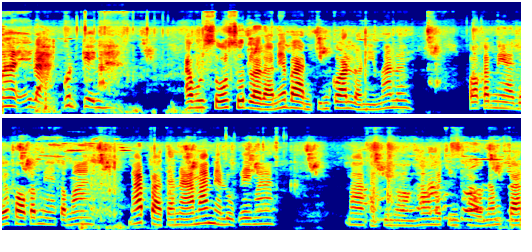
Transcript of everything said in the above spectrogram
มาอีหล่ะคนเก่งอาวุโสสุดแล้วล่ะในบ้านกินก่อนแล้วนี่มาเลยพอกับแม่เดี๋ยวพอกับแม่ก็มามาปรารถนามาแม่ลูกเอ้ยมามาค่ะพี่น้องเฮามากินข้าวน้ำกัน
